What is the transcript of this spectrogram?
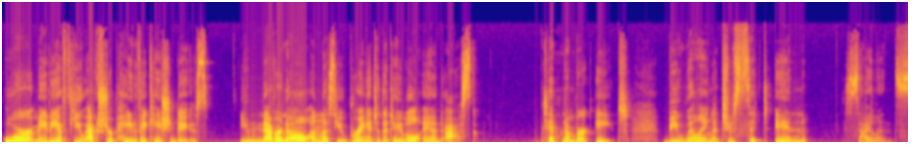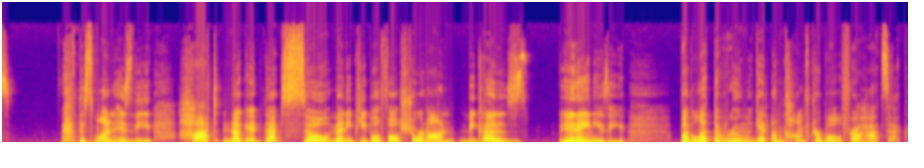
or maybe a few extra paid vacation days. You never know unless you bring it to the table and ask. Tip number eight be willing to sit in silence. This one is the hot nugget that so many people fall short on because it ain't easy but let the room get uncomfortable for a hot sec.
